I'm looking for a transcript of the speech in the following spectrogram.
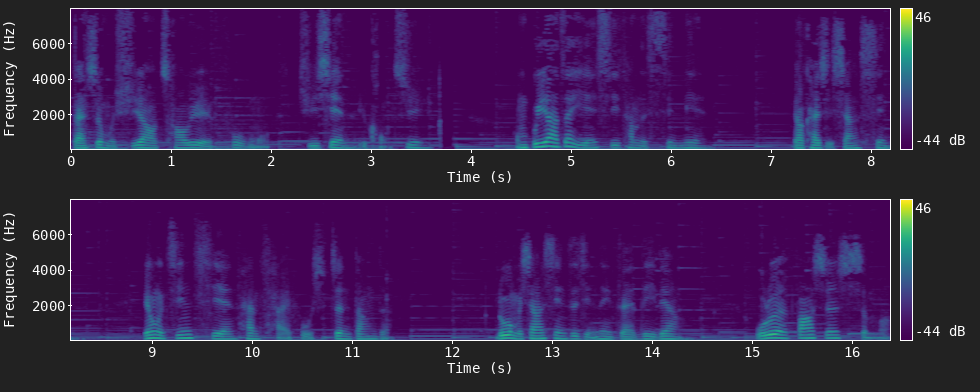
但是我们需要超越父母局限与恐惧。我们不要再沿袭他们的信念，要开始相信，拥有金钱和财富是正当的。如果我们相信自己内在力量，无论发生什么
